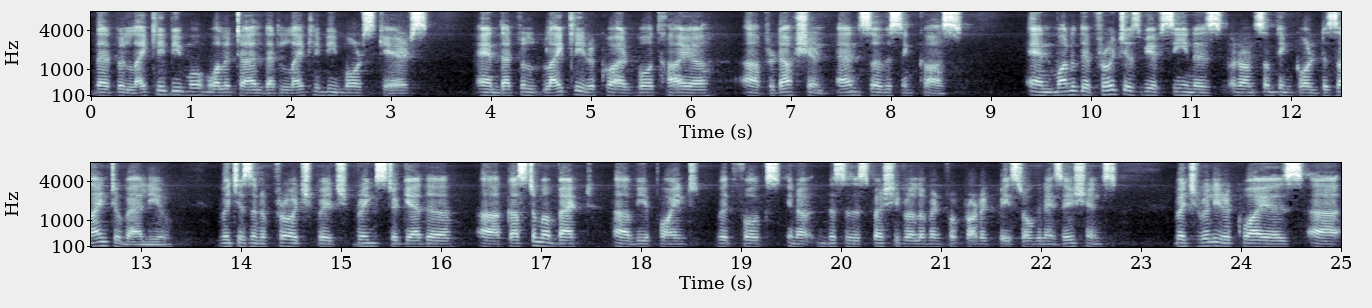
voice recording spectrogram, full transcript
that will likely be more volatile that will likely be more scarce and that will likely require both higher uh, production and servicing costs. And one of the approaches we have seen is around something called design to value which is an approach which brings together uh, customer backed uh, viewpoint with folks, you know, this is especially relevant for product based organizations, which really requires uh,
